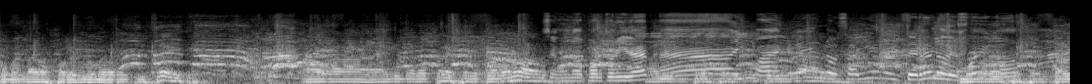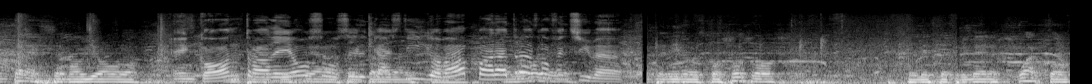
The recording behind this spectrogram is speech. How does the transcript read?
Comandados por el número 26. Ahora el número 13 de corredor. Segunda oportunidad, hay pañuelos ahí en el terreno de juego. 63 se movió En contra de Osos, el castigo va para atrás la ofensiva. tenido estos osos en este primer cuarto.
